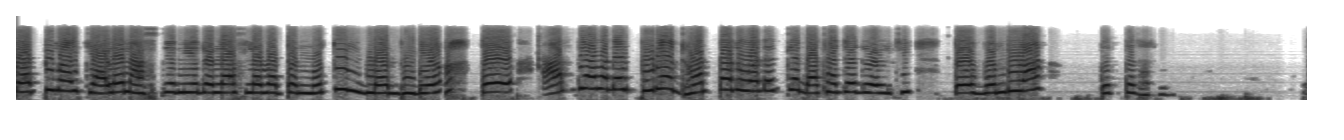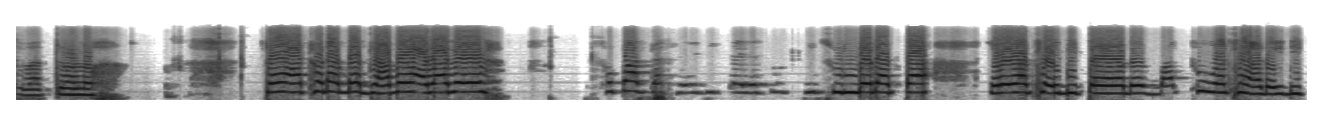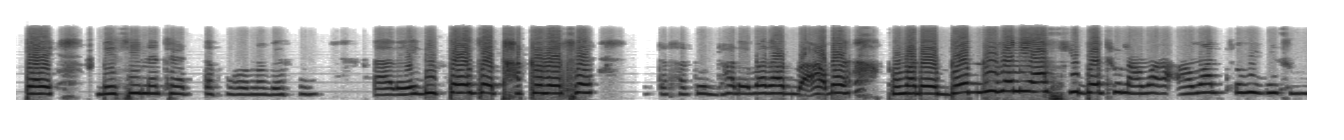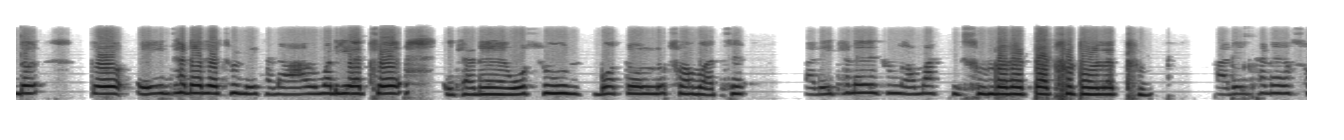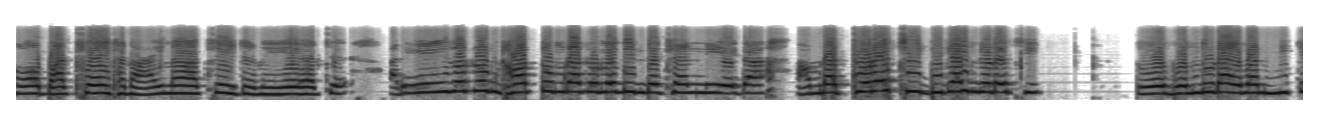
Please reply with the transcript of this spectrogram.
Back to my channel আজকে নিয়ে চলে আসলাম একটা নতুন ব্লগ ভিডিও তো আজকে আমাদের পুরো ঝড়টা তোমাদেরকে দেখাতে চলছি। তো বন্ধুরা, দেখতে থাকুন। এবার চলো। তো এখন আমরা যাব আমাদের কি সুন্দর একটা দিকটায় বাথরুম আছে আর এই দিকটায় বেসিন আছে একটা পুরোনো বেসিন আর এই দিকটায় যে ঠাকুর আছে, একটা ঠাকুর ঘর এবার আবার তোমাদের বেডরুমে নিয়ে আসছি। দেখুন, আমার আমার ছবি কি সুন্দর। তো এইখানে দেখুন, এখানে আলমারি আছে, এখানে ওষুধ বোতল সব আছে। আর এইখানে দেখুন, আমার কি সুন্দর একটা ছোটবেলার ছবি। আর এখানে সব আছে, এখানে আয়না আছে, এখানে এ আছে। আর এইরকম ঘর দেখেননি এটা আমরা চড়েছি ডিজাইন করেছি তো বন্ধুরা এবার নিচ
